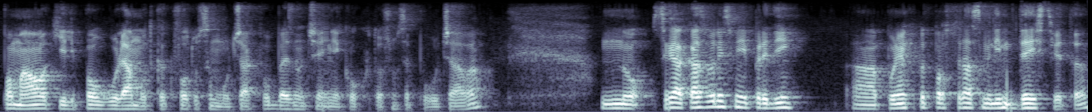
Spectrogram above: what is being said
по-малък или по-голям от каквото съм очаквал, без значение колко точно се получава. Но сега казвали сме и преди, а, път просто трябва да сменим действията,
